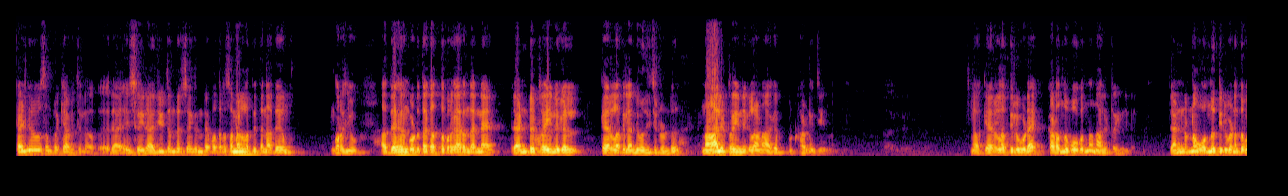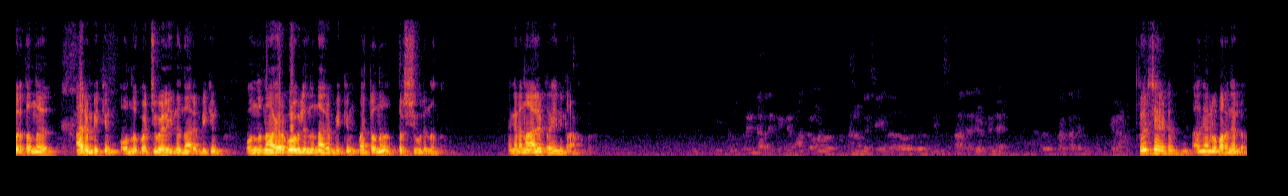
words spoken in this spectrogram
കഴിഞ്ഞ ദിവസം പ്രഖ്യാപിച്ചല്ലോ ശ്രീ രാജീവ് ചന്ദ്രശേഖരന്റെ പത്രസമ്മേളനത്തിൽ തന്നെ അദ്ദേഹം പറഞ്ഞു. അദ്ദേഹം കൊടുത്ത കത്ത് പ്രകാരം തന്നെ രണ്ട് ട്രെയിനുകൾ കേരളത്തിൽ അനുവദിച്ചിട്ടുണ്ട്. നാല് ട്രെയിനുകളാണ് ആകെ ഉദ്ഘാടനം ചെയ്യുന്നത്. കേരളത്തിലൂടെ കടന്നു പോകുന്ന നാല് ട്രെയിനുകൾ. രണ്ടെണ്ണം ഒന്ന് തിരുവനന്തപുരത്ത് നിന്ന് ആരംഭിക്കും ഒന്ന് കൊച്ചുവേളിയിൽ നിന്ന് ആരംഭിക്കും ഒന്ന് നാഗർകോവിലിൽ നിന്ന് ആരംഭിക്കും മറ്റൊന്ന് തൃശ്ശൂരിൽ നിന്ന്. അങ്ങനെ നാല് ട്രെയിനുകളാണ്. തീർച്ചയായിട്ടും അത് ഞങ്ങൾ പറഞ്ഞല്ലോ.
